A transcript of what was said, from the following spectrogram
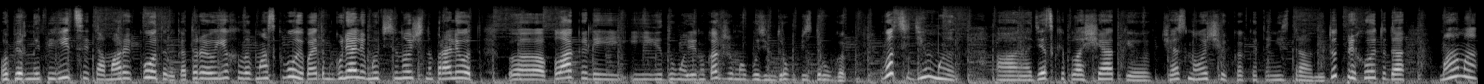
оперной певицей Тамарой Котовой, которая уехала в Москву, и поэтому гуляли мы всю ночь напролет, э, плакали и думали, ну как же мы будем друг без друга. Вот сидим мы а, на детской площадке, час ночи, как это ни странно. И тут приходит туда мама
